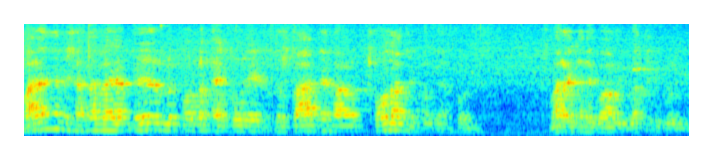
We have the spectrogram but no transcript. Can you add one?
ਮਹਾਰਾਜ ਨੇ ਨਿਸ਼ਾਨਾ ਲਾਇਆ, ਬਿਲਕੁਲ ਐਕੂਰੇਟ ਦਸਤਾਰ ਦੇ ਨਾਲ ਛੋਦਾ ਨਿਕਲ ਗਿਆ ਕੋਈ। ਮਹਾਰਾਜ ਕਹਿੰਦੇ, ਵਾਹ ਵੀ ਵਰਤ ਦੀ ਗੋਲੀ।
